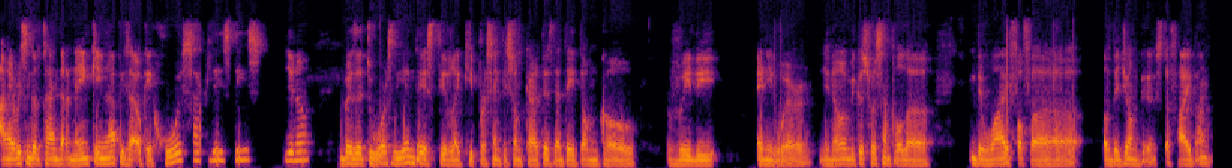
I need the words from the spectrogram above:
and every single time that a name came up, it's like, okay, who exactly is this? You know? But then towards the end they still like keep presenting some characters that they don't go really anywhere, you know, because for example, uh, the wife of uh of the youngest of Ivan,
